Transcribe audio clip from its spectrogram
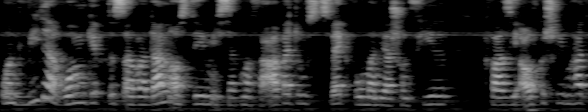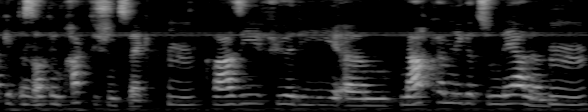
Und wiederum gibt es aber dann aus dem, ich sag mal, Verarbeitungszweck, wo man ja schon viel quasi aufgeschrieben hat, gibt es Mhm. auch den praktischen Zweck. Mhm. Quasi für die ähm, Nachkömmlinge zum Lernen.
